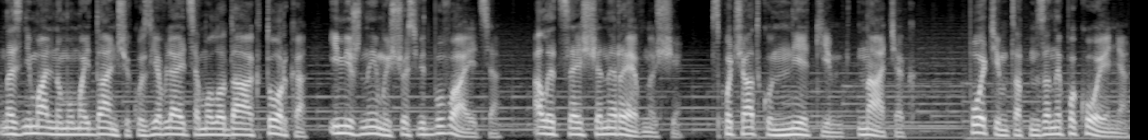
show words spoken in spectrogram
На знімальному майданчику з'являється молода акторка, і між ними щось відбувається. Але це ще не ревнощі. Спочатку нетім, натяк, потім та занепокоєння,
